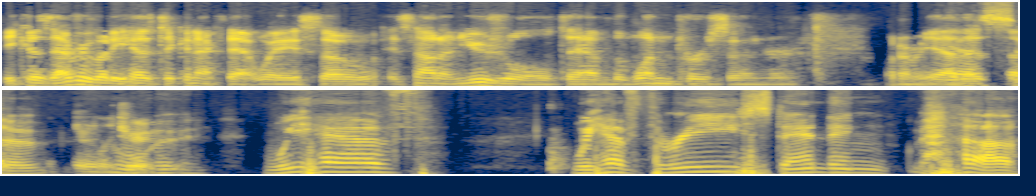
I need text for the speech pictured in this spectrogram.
because everybody has to connect that way. So it's not unusual to have the one person or whatever. Yeah, yeah that's, so that's really true. We have we have three standing uh,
